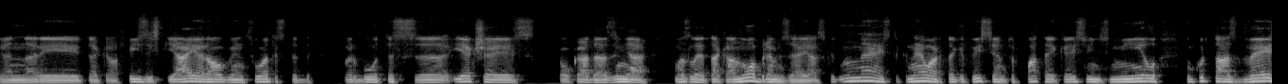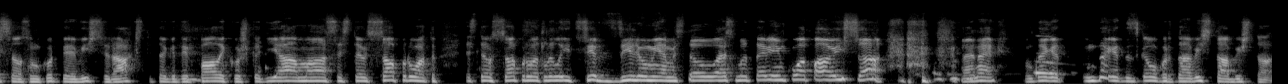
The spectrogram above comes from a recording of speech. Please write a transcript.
gan arī kā, fiziski jāieraug viens otrs, tad varbūt tas uh, iekšējais kaut kādā ziņā mazliet tā kā nobremzējās, ka, nu, nē, es nevaru tagad visiem tur pateikt, ka es viņus mīlu, un kur tās dvēseles, un kur tie visi raksti tagad ir palikuši, ka, jā, māsa, es tevi saprotu, es tevi saprotu līdz sirds dziļumiem, es tev esmu tevīm kopā visā. un tagad, un tagad es kaut kur tā viss tā bišķi tā,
